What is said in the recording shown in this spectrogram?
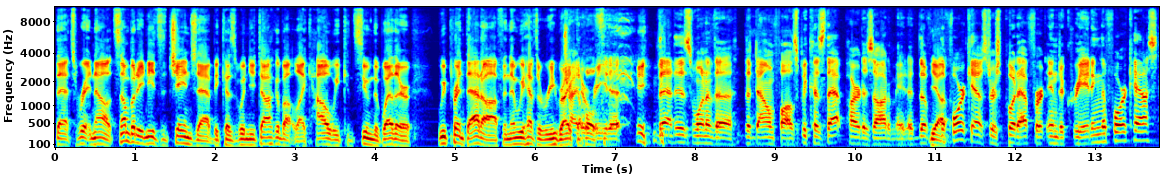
that's written out. Somebody needs to change that because when you talk about like how we consume the weather, we print that off, and then we have to rewrite try the to whole read thing. it. That is one of the, the downfalls because that part is automated. The, Yeah. the forecasters put effort into creating the forecast,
